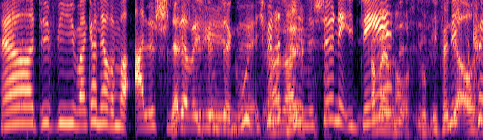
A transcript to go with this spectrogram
Ja, Divi, man kann ja auch immer alles schlecht aber ich find's ja reden, gut. ne? Ich finde, Ja, es nein, eine schöne Idee. Kann man ja mal Ich ausprobieren. finde ja Nichts auch,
